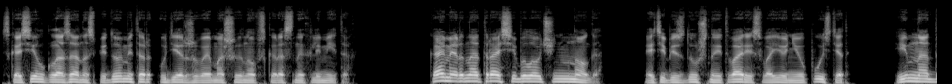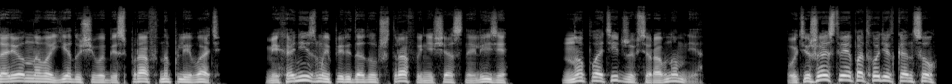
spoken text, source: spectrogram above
Скосил глаза на спидометр, удерживая машину в скоростных лимитах. Камер на трассе было очень много. Эти бездушные твари свое не упустят. Им на одаренного, едущего без прав, наплевать. Механизмы передадут штрафы несчастной Лизе, но платить же все равно мне. «Путешествие подходит к концу.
